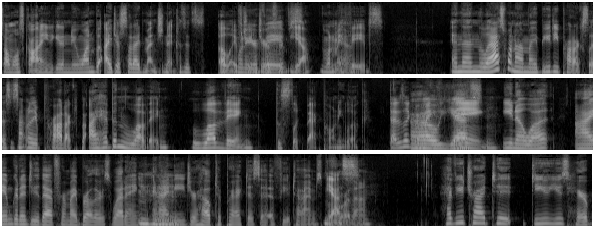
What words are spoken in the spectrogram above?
It's almost gone. I need to get a new one, but I just thought I'd mention it because it's a life One changer. for- yeah, one of my Yeah. faves. And then the last one on my beauty products list. It's not really a product, but I have been loving, loving the slick back pony look. That is like Oh, my yes. thing. You know what? I am going to do that for my brother's wedding, and I Mhm. need your help to practice it a few times before Yes. then. Have you tried to? Do you use hair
